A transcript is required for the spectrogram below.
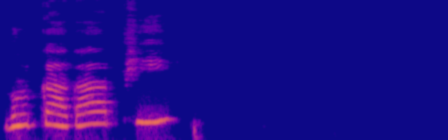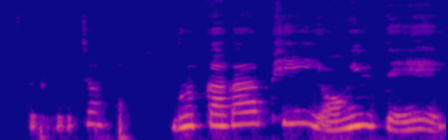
물가가 P 되겠죠? 물가가 P0일 때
